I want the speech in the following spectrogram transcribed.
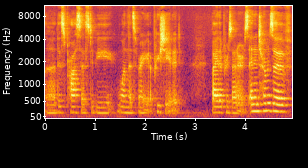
uh, this process to be one that's very appreciated by the presenters. And in terms of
